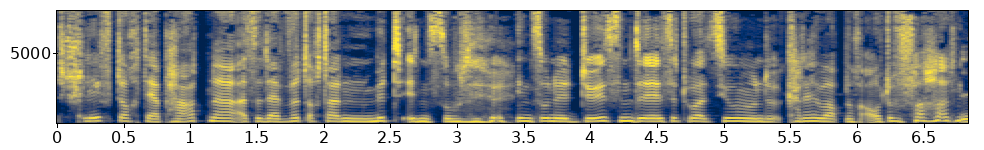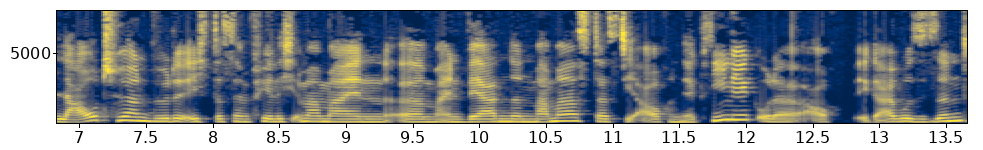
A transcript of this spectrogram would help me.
schläft doch der Partner, also der wird doch dann mit in so eine, in so eine dösende Situation und kann er überhaupt noch Auto fahren? Laut hören würde ich, das empfehle ich immer meinen, äh, meinen werdenden Mamas, dass die auch in der Klinik oder auch egal wo sie sind,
